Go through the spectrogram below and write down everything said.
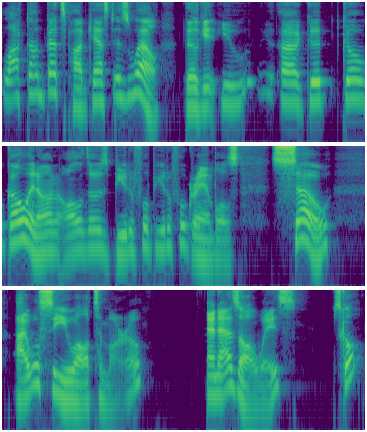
Locked On Bets podcast as well. They'll get you uh, good go going on all of those beautiful, beautiful grambles. So I will see you all tomorrow. And as always, Skull.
